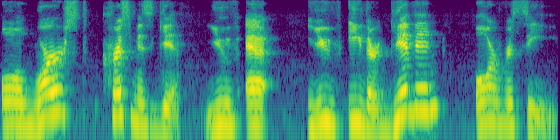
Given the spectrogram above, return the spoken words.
or worst Christmas gift you've e- you've either given or received?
